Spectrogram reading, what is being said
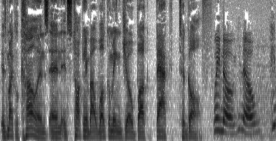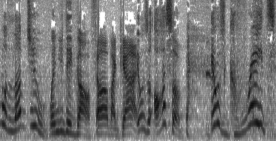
is Michael Collins, and it's talking about welcoming Joe Buck back to golf. We know, you know, people loved you when you did golf. Oh my God! It was awesome. It was great.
